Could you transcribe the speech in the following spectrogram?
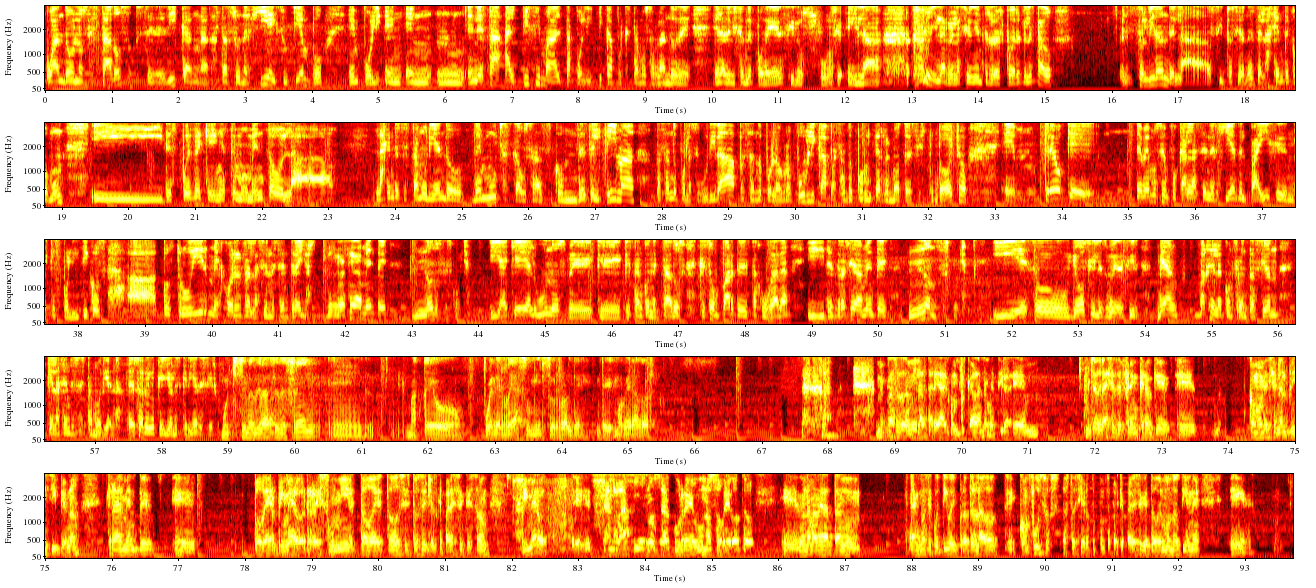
cuando los estados se dedican a gastar su energía y su tiempo en, en, en, en esta altísima alta política, porque estamos hablando de, de la división de poderes y los y la y la relación entre los poderes del Estado, se olvidan de las situaciones de la gente común y después de que en este momento la, la gente se está muriendo de muchas causas, con, desde el clima, pasando por la seguridad, pasando por la obra pública, pasando por un terremoto de 6.8. Em, creo que debemos enfocar las energías del país y de nuestros políticos a construir mejores relaciones entre ellos. Desgraciadamente no nos escuchan. Y aquí hay algunos que, que, están conectados que son parte de esta jugada y desgraciadamente no nos escuchan. Y eso yo sí les voy a decir, vean, baje la confrontación que la gente se está muriendo. Eso era lo que yo les quería decir. Muchísimas gracias, Efren. Eh, Mateo puede reasumir su rol de, moderador. Me pasas a mí la tarea complicada, no mentira. Eh, muchas gracias, Efren. Creo que, eh, como mencioné al principio, ¿no? Realmente eh, poder primero resumir todo, todos estos hechos que parece que son, primero, tan rápidos, ¿no? Se ocurre uno sobre otro de una manera tan tan consecutiva y por otro lado eh, confusos hasta cierto punto, porque parece que todo el mundo tiene...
